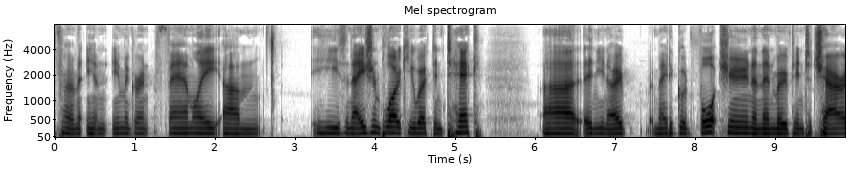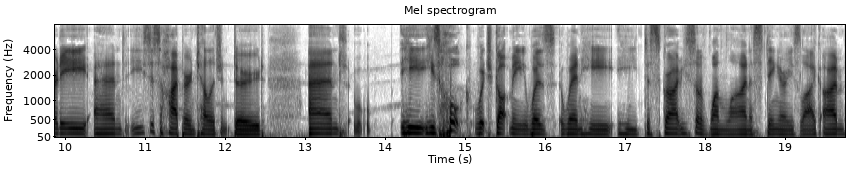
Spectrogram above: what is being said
from an immigrant family. Um, he's an Asian bloke. He worked in tech, uh, and you know made a good fortune, and then moved into charity. And he's just a hyper intelligent dude. And he his hook, which got me, was when he he described. He sort of one line a stinger. He's like, "I'm."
